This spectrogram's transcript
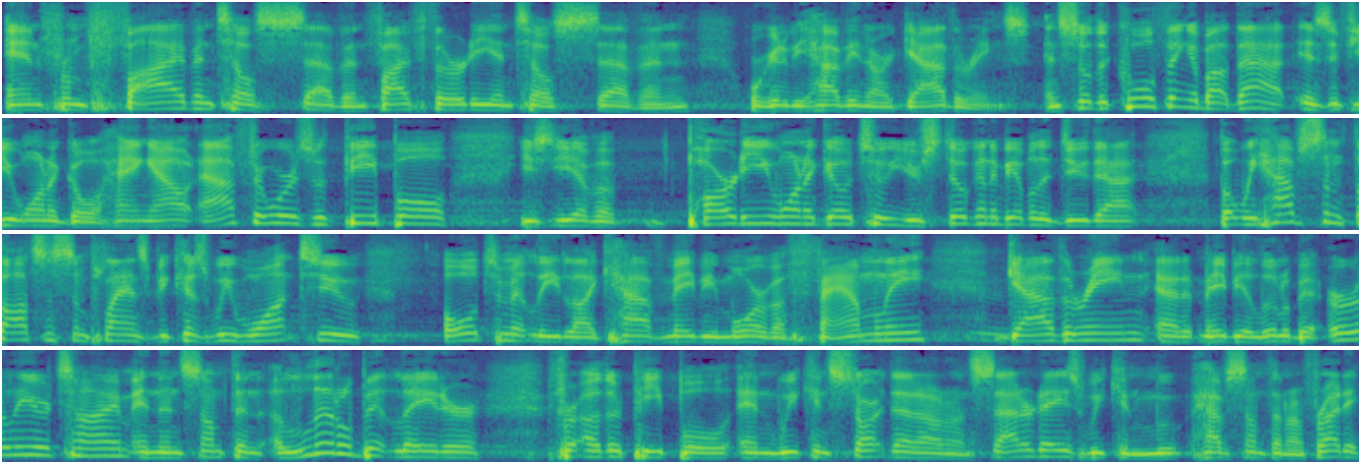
And from 5 until 7, 5:30 until 7, we're going to be having our gatherings. And so the cool thing about that is if you want to go hang out afterwards with people, you, you have a party you want to go to, you're still going to be able to do that. But we have some thoughts and some plans because we want to ultimately like have maybe more of a family mm. gathering at maybe a little bit earlier time and then something a little bit later for other people. And we can start that out on saturdays. We can move, have something on friday.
